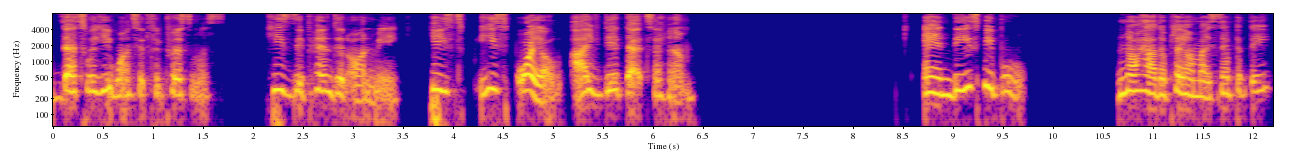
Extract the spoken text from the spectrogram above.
That's what he wanted for Christmas. He's dependent on me. He's he's spoiled. I did that to him. And these people know how to play on my sympathy.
